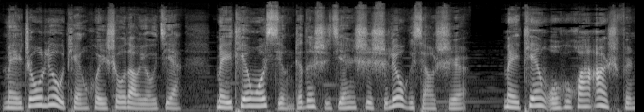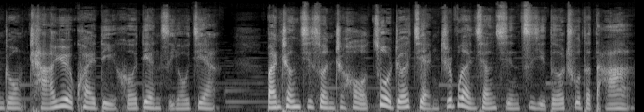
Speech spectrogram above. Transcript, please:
每周六天会收到邮件，每天我醒着的时间是十六个小时，每天我会花二十分钟查阅快递和电子邮件。完成计算之后，作者简直不敢相信自己得出的答案。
